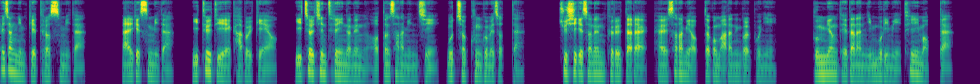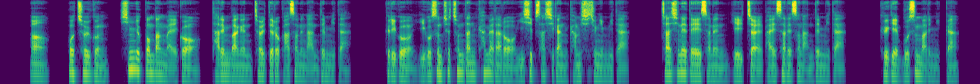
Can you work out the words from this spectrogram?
회장님께 들었습니다. 알겠습니다. 이틀 뒤에 가볼게요. 이철진 트레이너는 어떤 사람인지 무척 궁금해졌다. 주식에서는 그를 따라 갈 사람이 없다고 말하는 걸 보니 분명 대단한 인물임이 틀림없다. 어, 호철군 16번 방 말고 다른 방은 절대로 가서는 안 됩니다. 그리고 이곳은 최첨단 카메라로 24시간 감시 중입니다. 자신에 대해서는 일절 발설해선 안 됩니다. 그게 무슨 말입니까?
